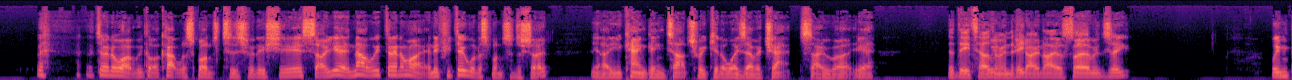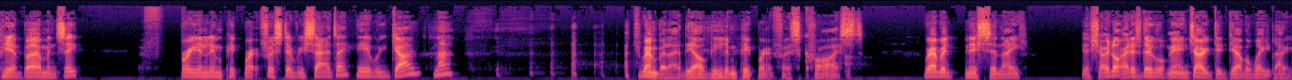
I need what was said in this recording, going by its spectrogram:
We're doing all right. We've got a couple of sponsors for this year, so yeah, no, we're doing all right. And if you do want to sponsor the show, you know, you can get in touch. We can always have a chat. So uh, yeah, The details are in the Wimpy show notes. Bermondsey. Wimpy at Bermondsey. Free Olympic breakfast every Saturday. Here we go. No? Remember that, the old Olympic breakfast. Christ. Reminiscing, eh? Your show We're not going to do what me and Joe did the other week, though.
